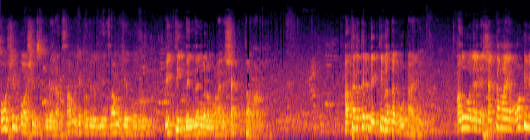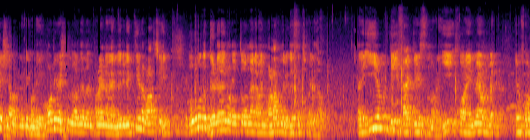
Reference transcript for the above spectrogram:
സോഷ്യൽ കോഷ്യൻസ് കൂടുതലാണ്. സാമൂഹ്യ പ്രതിബദ്ധതയും സാമൂഹ്യ ബോധവും വ്യക്തി ബന്ധങ്ങളും വളരെ ശക്തമാണ്. അത്തരത്തിൽ വ്യക്തിബന്ധം കൂട്ടാനും അതുപോലെ തന്നെ ശക്തമായ മോട്ടിവേഷൻ അവർക്ക് കിട്ടിക്കൊണ്ടിരിക്കും. മോട്ടിവേഷൻ എന്ന് പറഞ്ഞാൽ ഞാൻ പറയേണ്ട കാര്യം ഒരു വ്യക്തിയുടെ വളർച്ചയിൽ മൂന്ന് ഘടകങ്ങൾ ഒത്തു വന്നാൽ അവൻ വളർന്ന് വികസിച്ച് വലുതാവും. അതിന് ഇ എം ബി ഫാക്ടേഴ്സ് എന്ന് പറയും. E for environment M for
